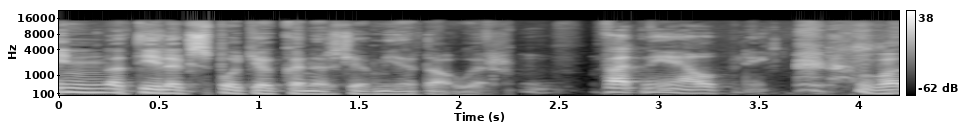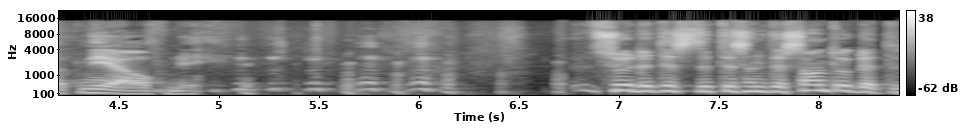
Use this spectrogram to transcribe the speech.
en natuurlik spot jou kinders jou meer daaroor. Wat nie help nie. wat nie help nie. So dit is dit is interessant ook dat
